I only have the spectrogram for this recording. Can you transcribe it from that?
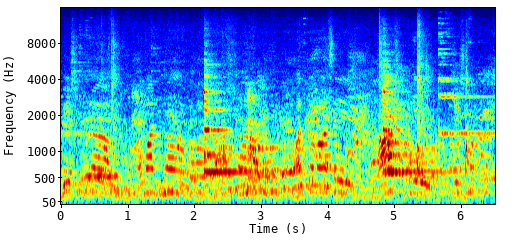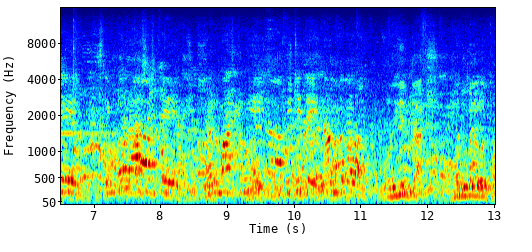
विष्णुराम अमद्राम भाद्रमासे भास्करे कृष्णपक्षे রাশিতে জন্মাষ্টমী তিথিতে নাম কি বলা? অরিজিৎ দাস মধুগুলো মতো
